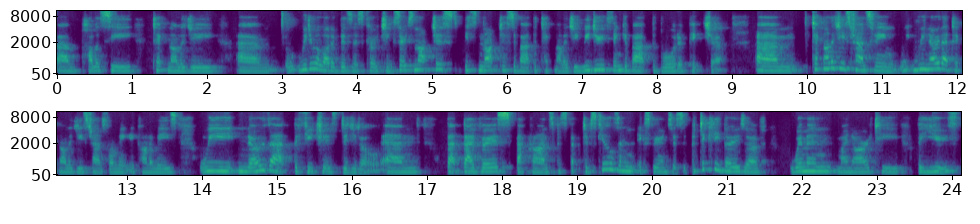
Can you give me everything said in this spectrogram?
um, policy, technology. Um, we do a lot of business coaching. So it's not just it's not just about the technology. We do think about the broader picture. Um, technology is transforming, we, we, know that technology is transforming economies. We know that the future is digital and that diverse backgrounds, perspectives, skills and experiences, particularly those of women, minority, the youth,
